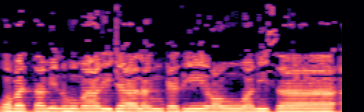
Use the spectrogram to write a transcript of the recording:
وبث منهما رجالا كثيرا ونساء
